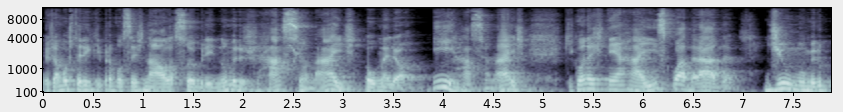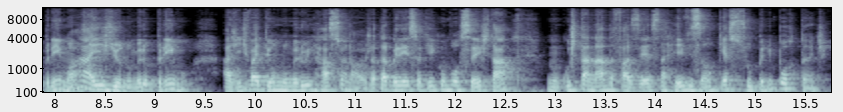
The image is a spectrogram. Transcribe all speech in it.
eu já mostrei aqui para vocês na aula sobre números racionais, ou melhor, irracionais, que quando a gente tem a raiz quadrada de um número primo, a raiz de um número primo, a gente vai ter um número irracional. Eu já trabalhei isso aqui com vocês, tá? Não custa nada fazer essa revisão, que é super importante.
